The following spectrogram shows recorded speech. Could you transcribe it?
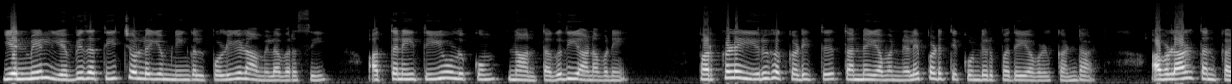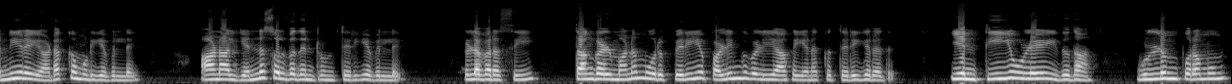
என்மேல் எவ்வித தீச்சொல்லையும் நீங்கள் பொழியலாம் இளவரசி. அத்தனை தீயோளுக்கும் நான் தகுதியானவனே. பற்களை இறுகக் கடித்து தன்னை அவன் நிலைப்படுத்தி கொண்டிருப்பதை அவள் கண்டாள். அவளால் தன் கண்ணீரை அடக்க முடியவில்லை. ஆனால் என்ன சொல்வதென்றும் தெரியவில்லை. இளவரசி தங்கள் மனம் ஒரு பெரிய பளிங்கு வழியாக எனக்கு தெரிகிறது. என் தீயூளே இதுதான். உள்ளும் புறமும்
